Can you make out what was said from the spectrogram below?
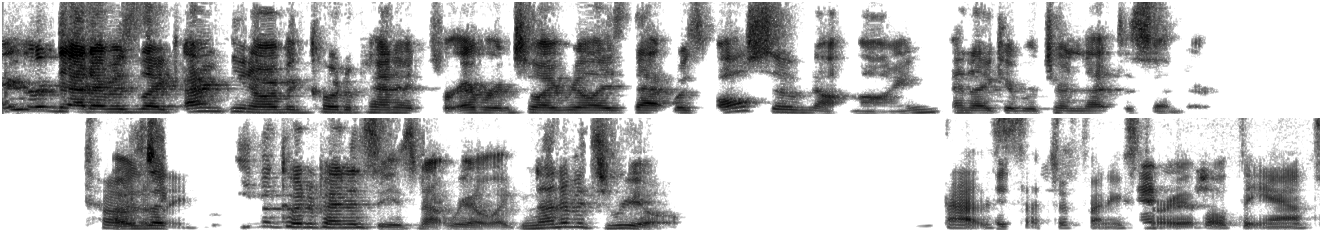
I heard that, I was like, I'm, you know, I've been codependent forever until I realized that was also not mine, and I could return that to sender. I was like- Even codependency is not real. Like none of it's real. that is such a funny story about the ant.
